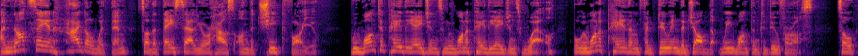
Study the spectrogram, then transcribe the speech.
I'm not saying haggle with them so that they sell your house on the cheap for you. We want to pay the agents and we want to pay the agents well, but we want to pay them for doing the job that we want them to do for us. So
